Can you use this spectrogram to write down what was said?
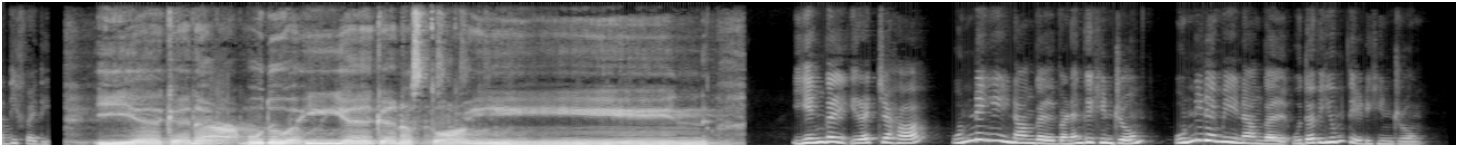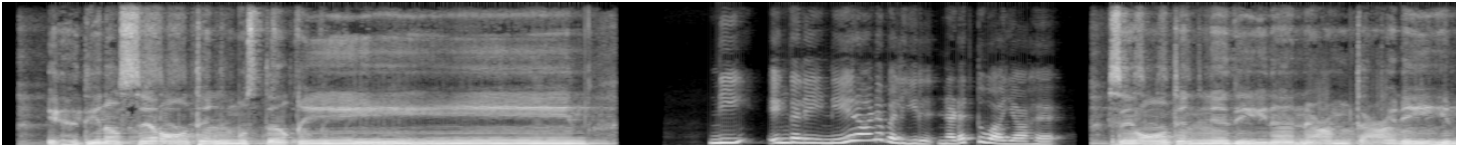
அதிபதி إياك نعبد وإياك نستعين எங்கள் இரட்சகா உன்னையே நாங்கள் வணங்குகின்றோம் உன்னிடமே நாங்கள் உதவியும் தேடுகின்றோம் اهدنا الصراط المستقيم நீ எங்களை நேரான வழியில் நடத்துவாயாக صراط الذين أنعمت عليهم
